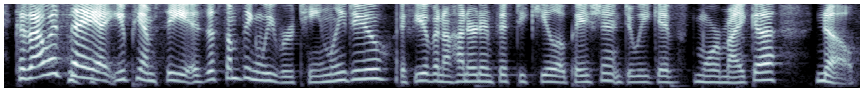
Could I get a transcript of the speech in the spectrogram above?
Because I would say at UPMC, is this something we routinely do? If you have an 150 kilo patient, do we give more mica? No.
